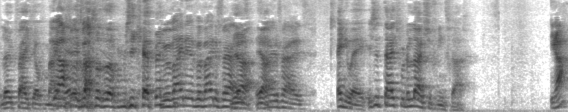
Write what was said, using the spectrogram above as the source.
leuk feitje over mij. Ja, in plaats van dat we het over muziek hebben. We wijden, we wijden ver uit. Ja, We ja. wijden ver uit. Anyway, is het tijd voor de luistervriendvraag? Ja,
